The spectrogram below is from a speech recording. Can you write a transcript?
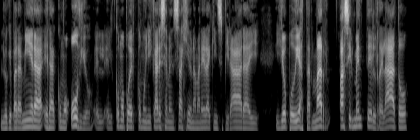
lo que para mí era, era como obvio, el, el, cómo poder comunicar ese mensaje de una manera que inspirara y, y yo podía hasta armar fácilmente el relato,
